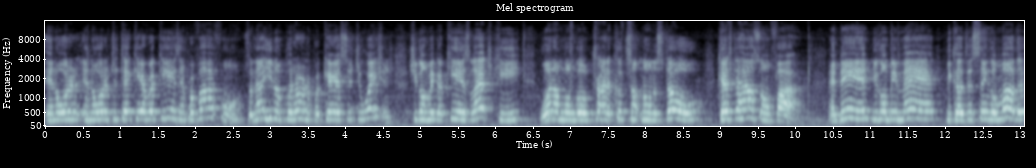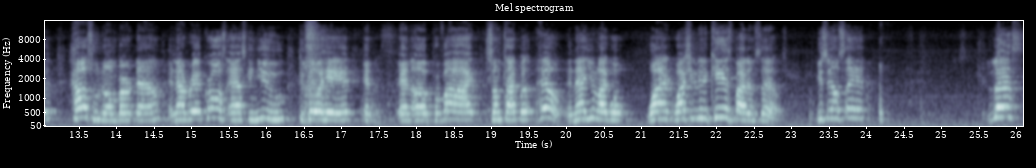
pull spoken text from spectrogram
in order in order to take care of her kids and provide for them. So now you don't put her in a precarious situation. She's gonna make her kids latchkey. One of them gonna go try to cook something on the stove, catch the house on fire. And then you're gonna be mad because this single mother house who done burnt down, and now Red Cross asking you to go ahead and and uh, provide some type of help. And now you're like, well, why why should leave the kids by themselves? You see what I'm saying? Let's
